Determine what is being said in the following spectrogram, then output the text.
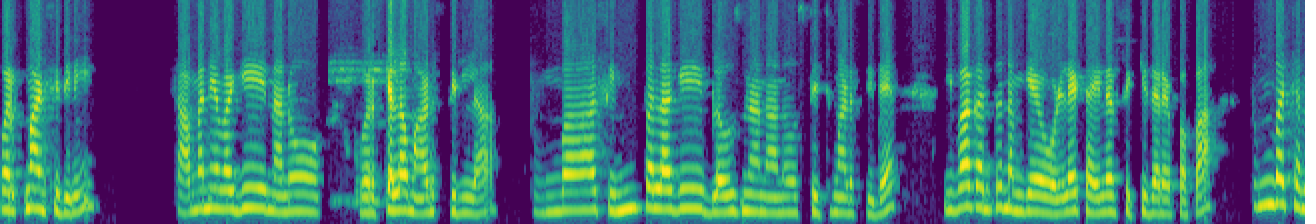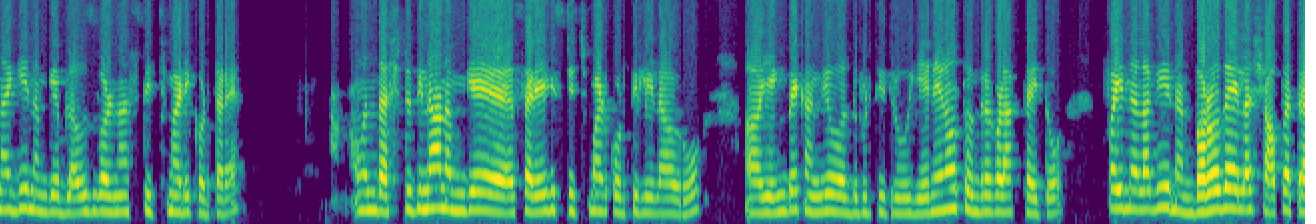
ವರ್ಕ್ ಮಾಡಿಸಿದೀನಿ. ಸಾಮಾನ್ಯವಾಗಿ ನಾನು ವರ್ಕ್ ಎಲ್ಲ ಮಾಡಿಸ್ತಿರ್ಲಿಲ್ಲ. ತುಂಬಾ ಸಿಂಪಲ್ ಆಗಿ ಬ್ಲೌಸ್ನ ನಾನು ಸ್ಟಿಚ್ ಮಾಡಿಸ್ತಿದ್ದೆ. ಇವಾಗಂತೂ ನಮ್ಗೆ ಒಳ್ಳೆ ಟೈಲರ್ ಸಿಕ್ಕಿದ್ದಾರೆ ಪಾಪ. ತುಂಬಾ ಚೆನ್ನಾಗಿ ನಮ್ಗೆ ಬ್ಲೌಸ್ಗಳನ್ನ ಸ್ಟಿಚ್ ಮಾಡಿ ಕೊಡ್ತಾರೆ. ಒಂದಷ್ಟು ದಿನ ನಮ್ಗೆ ಸರಿಯಾಗಿ ಸ್ಟಿಚ್ ಮಾಡಿ ಕೊಡ್ತಿರ್ಲಿಲ್ಲ ಅವರು ಹೆಂಗ್ ಬೇಕ್ ಹಂಗೆ ಹೊಲ್ದ್ ಬಿಡ್ತಿದ್ರು. ಏನೇನೋ ತೊಂದ್ರೆಗಳಾಗ್ತಾ ಇತ್ತು ಫೈನಲ್ ಆಗಿ ನಾನ್ ಬರೋದೇ ಇಲ್ಲ ಶಾಪ್ ಹತ್ರ.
